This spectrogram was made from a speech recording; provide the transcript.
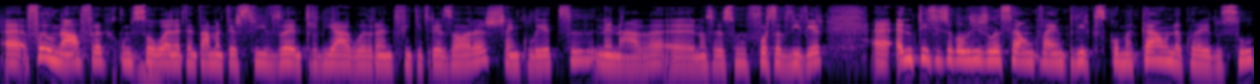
Ah, foi o náufrago que começou o ano a tentar manter-se vivo dentro de água durante 23 horas, sem colete, nem nada, a não ser a sua força de viver. Ah, a notícia sobre a legislação que vai impedir que se coma cão na Coreia do Sul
